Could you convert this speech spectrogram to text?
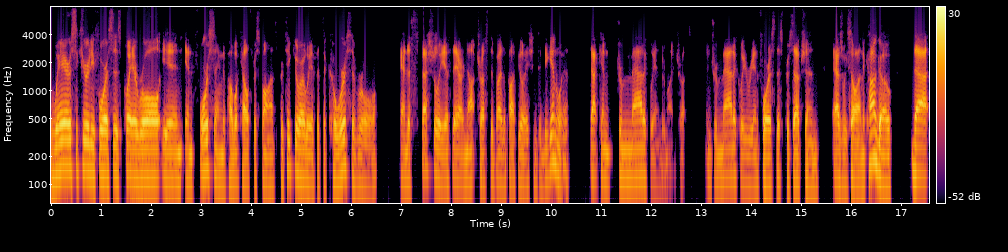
where security forces play a role in enforcing the public health response particularly if it's a coercive role and especially if they are not trusted by the population to begin with that can dramatically undermine trust and dramatically reinforce this perception, as we saw in the Congo, that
